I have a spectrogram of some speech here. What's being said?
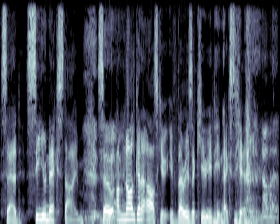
said, see you next time. So I'm not going to ask you if there is a QED next year. now, that,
